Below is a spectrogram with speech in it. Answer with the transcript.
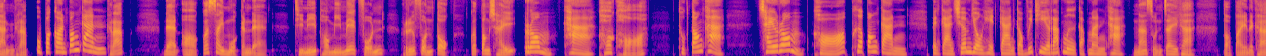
กันครับ อุปกรณ์ป้องกัน ครับ แดดออกก็ใส่หมวกกันแดด ทีนี้พอมีเมฆฝน หรือฝนตกก็ต้องใช้ ร่มค่ะ ข้อขอ ถูกต้องค่ะ ใช้ร่ม ขอเพื่อป้องกัน เป็นการเชื่อมโยงเหตุการณ์กับวิธีรับมือกับมันค่ะ น่าสนใจค่ะ ต่อไปนะคะ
